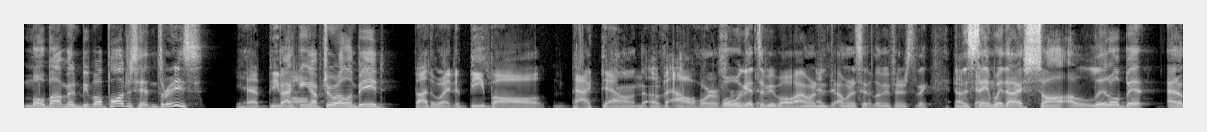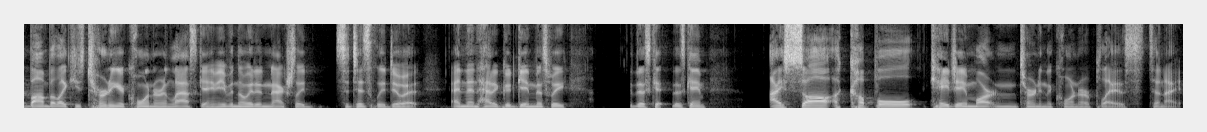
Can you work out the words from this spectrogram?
Mo Bamba and B-ball Paul just hitting threes, Yeah, B backing up Joel Embiid. By the way, the B ball back down of Al Horford. Well, we'll get to B-ball. I want to. I want to say. Let me finish the thing. In the same way that I saw a little bit at a bomb, but like he's turning a corner in last game, even though he didn't actually statistically do it, and then had a good game this week. This this game, I saw a couple KJ Martin turning the corner plays tonight,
